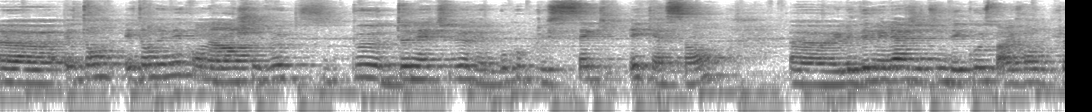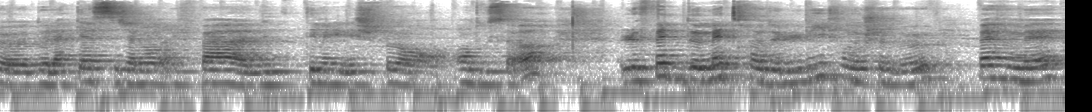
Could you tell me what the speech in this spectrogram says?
euh, étant, étant, donné qu'on a un cheveu qui peut de nature être beaucoup plus sec et cassant, euh, le démêlage est une des causes, par exemple, de la casse si jamais on n'arrive pas à démêler les cheveux en, douceur. Le fait de mettre de l'huile sur nos cheveux permet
